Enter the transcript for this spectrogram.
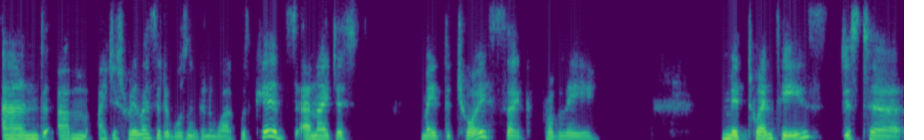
And um, i just realized that it wasn't going to work with kids. And i just made the choice like probably mid 20s just to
